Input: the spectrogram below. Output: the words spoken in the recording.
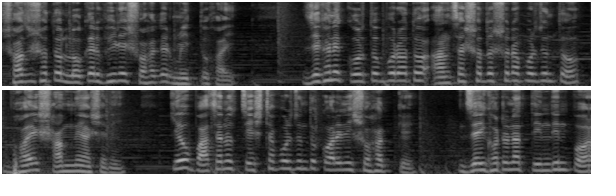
শত শত লোকের ভিড়ে সোহাগের মৃত্যু হয়। যেখানে কর্তব্যরত আনসার সদস্যরা পর্যন্ত ভয়ে সামনে আসেনি। কেউ বাঁচানোর চেষ্টা পর্যন্ত করেনি সোহাগকে। যেই ঘটনার তিন দিন পর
